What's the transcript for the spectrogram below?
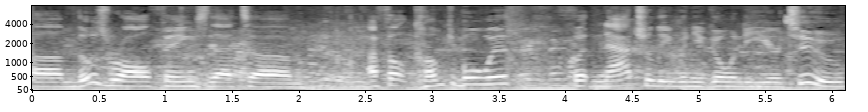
Um, those were all things that um, I felt comfortable with. But naturally, when you go into year two,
